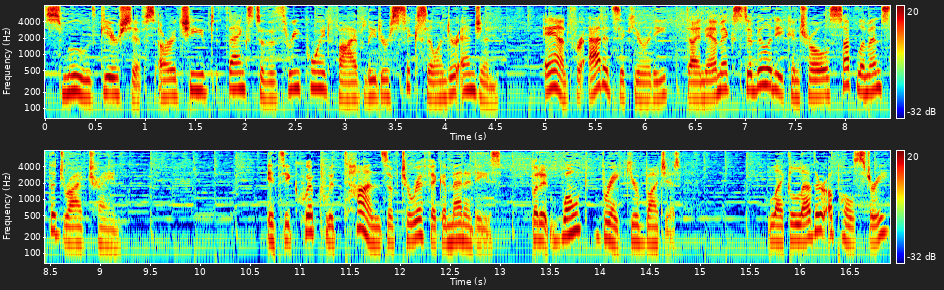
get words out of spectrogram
Smooth gear shifts are achieved thanks to the 3.5-liter six-cylinder engine. And for added security, Dynamic Stability Control supplements the drivetrain. It's equipped with tons of terrific amenities, but it won't break your budget. Like leather upholstery,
